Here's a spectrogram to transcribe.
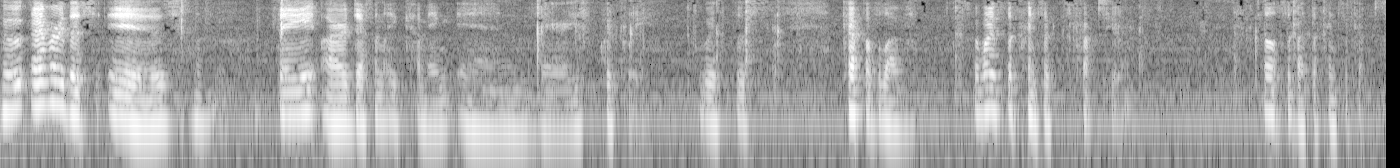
whoever this is, they are definitely coming in very quickly with this cup of love. So why is the Prince of Cups here? Tell us about the Prince of Cups.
